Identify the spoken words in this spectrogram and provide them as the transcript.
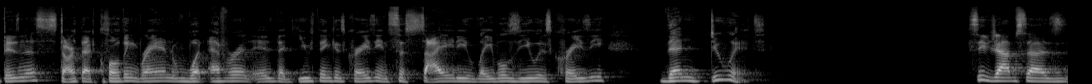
business, start that clothing brand, whatever it is that you think is crazy and society labels you as crazy, then do it. Steve Jobs says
